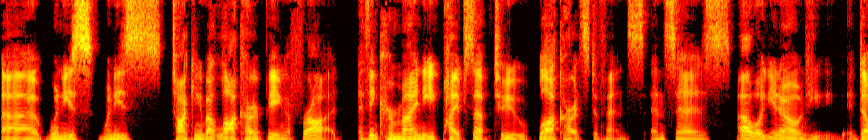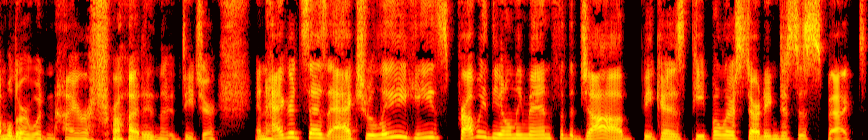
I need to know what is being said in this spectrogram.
uh, when he's when he's talking about Lockhart being a fraud, I think Hermione pipes up to Lockhart's defense and says, "Oh well, you know, he, Dumbledore wouldn't hire a fraud in the teacher." And Hagrid says, "Actually, he's probably the only man for the job because people are starting to suspect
